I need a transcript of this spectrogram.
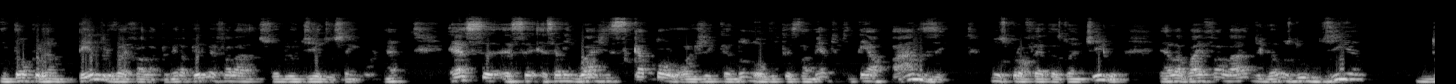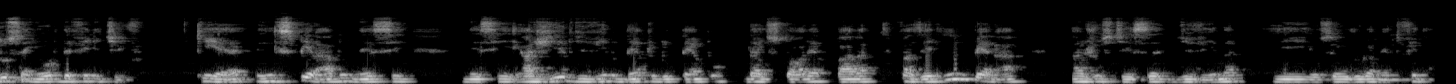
Então, por exemplo, Pedro vai falar, primeira Pedro vai falar sobre o dia do Senhor. Né? Essa, essa, essa linguagem escatológica no Novo Testamento, que tem a base nos profetas do Antigo, ela vai falar, digamos, do dia do Senhor definitivo, que é inspirado nesse, nesse agir divino dentro do tempo da história para fazer imperar a justiça divina e o seu julgamento final.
